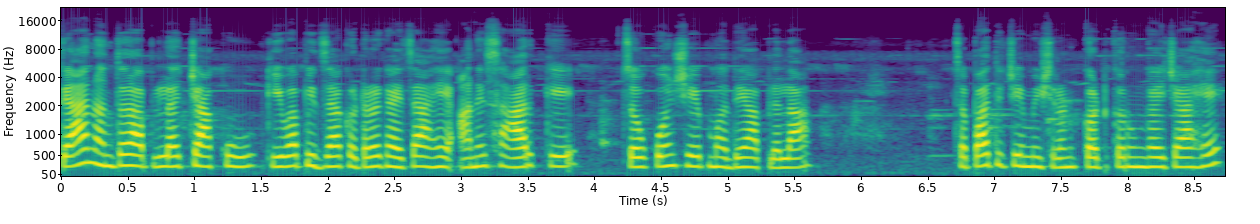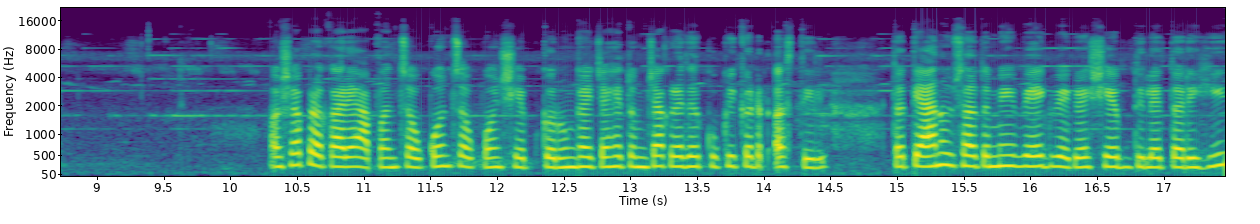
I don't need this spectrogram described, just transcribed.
त्यानंतर आपल्याला चाकू किंवा पिझ्झा कटर घ्यायचा आहे आणि सारखे चौकोन शेपमध्ये आपल्याला चपातीचे मिश्रण कट करून घ्यायचे आहे. अशा प्रकारे आपण चौकोन चौकोन शेप करून घ्यायचे आहे. तुमच्याकडे जर कुकी कटर असतील तर त्यानुसार तुम्ही वेगवेगळे शेप दिले तरीही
